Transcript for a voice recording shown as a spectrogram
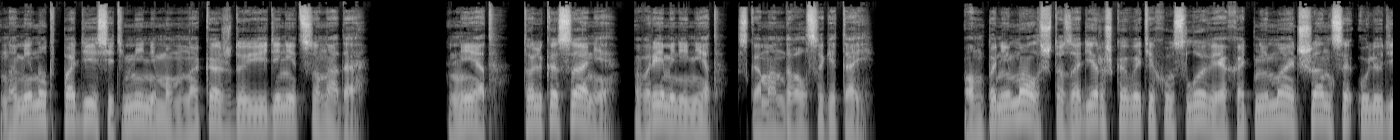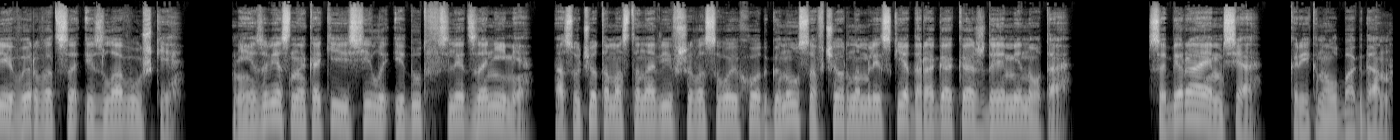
но минут по десять минимум на каждую единицу надо». «Нет, только сани, времени нет», — скомандовал Сагитай. Он понимал, что задержка в этих условиях отнимает шансы у людей вырваться из ловушки. Неизвестно, какие силы идут вслед за ними, а с учетом остановившего свой ход гнуса в черном леске дорога каждая минута. «Собираемся!» — крикнул Богдан.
